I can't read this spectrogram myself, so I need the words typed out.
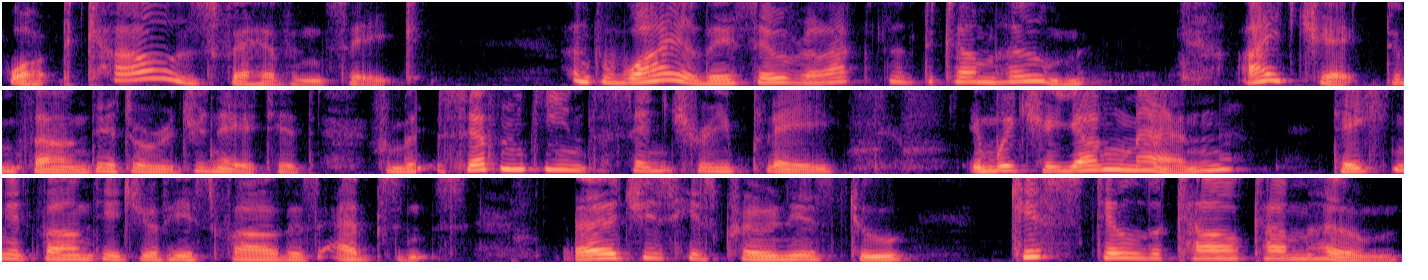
What cows, for heaven's sake? And why are they so reluctant to come home? I checked and found it originated from a 17th century play in which a young man, taking advantage of his father's absence, urges his cronies to kiss till the cow come home.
